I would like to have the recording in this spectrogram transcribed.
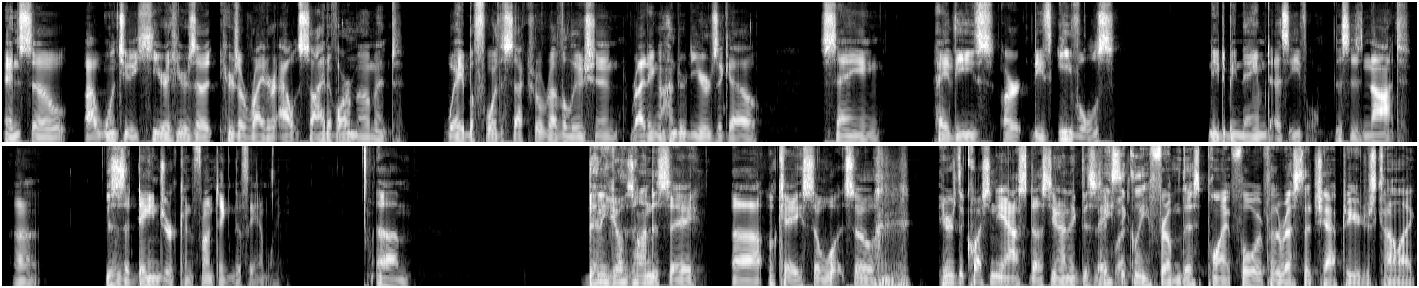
and so i want you to hear here's a here's a writer outside of our moment way before the sexual revolution writing 100 years ago saying hey these are these evils need to be named as evil this is not uh, this is a danger confronting the family um, then he goes on to say uh, okay so what so here's the question he asked dusty and i think this is Basically, from this point forward for the rest of the chapter, you're just kind of like,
